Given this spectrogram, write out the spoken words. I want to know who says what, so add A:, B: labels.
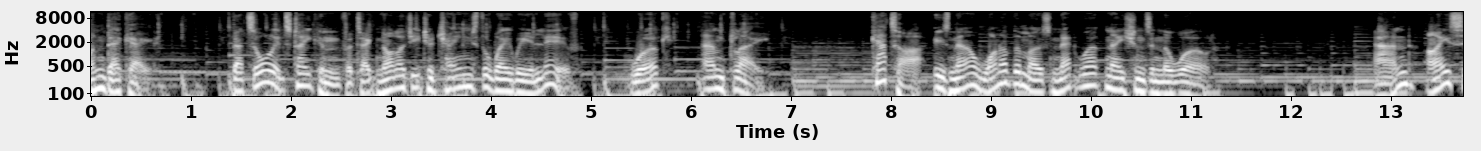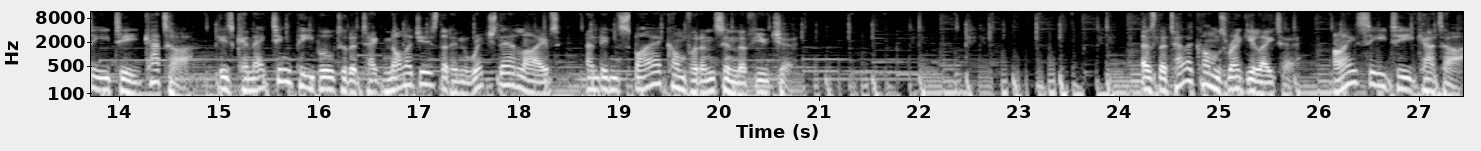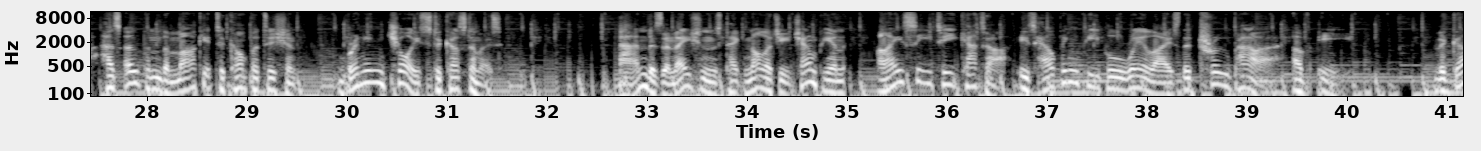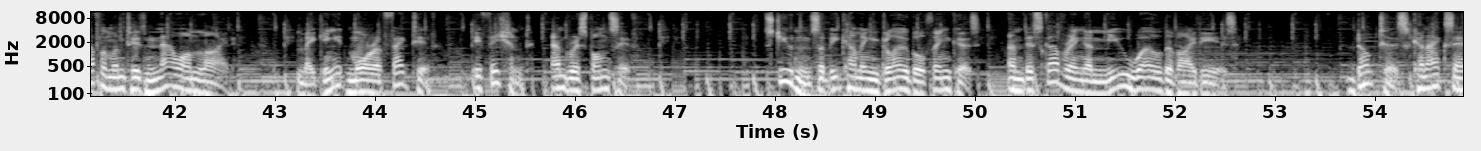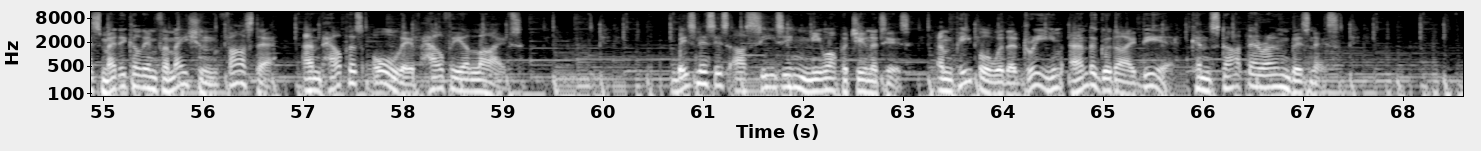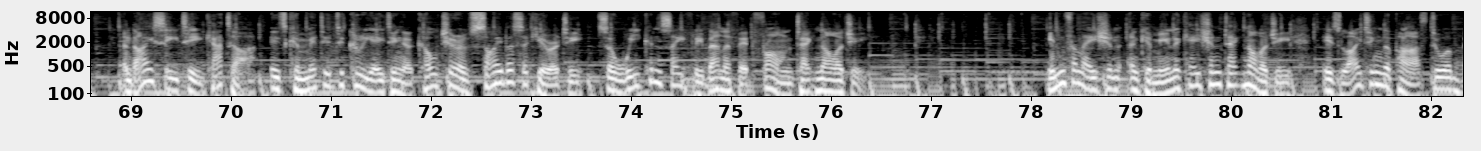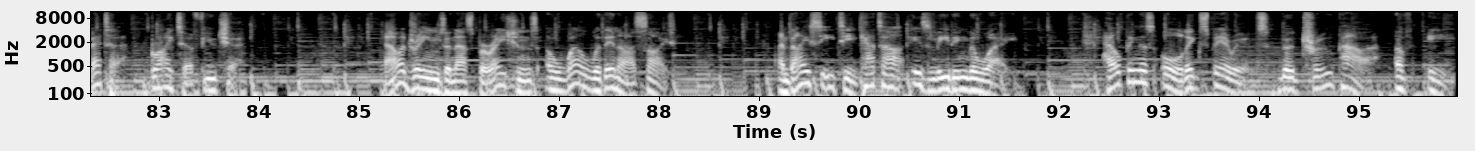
A: One decade. That's all it's taken for technology to change the way we live, work and play. Qatar is now one of the most networked nations in the world. And ICT Qatar is connecting people to the technologies that enrich their lives and inspire confidence in the future. As the telecoms regulator, ICT Qatar has opened the market to competition, bringing choice to customers. And as the nation's technology champion, ICT Qatar is helping people realize the true power of E. The government is now online, making it more effective, efficient and responsive. Students are becoming global thinkers and discovering a new world of ideas. Doctors can access medical information faster and help us all live healthier lives. Businesses are seizing new opportunities and people with a dream and a good idea can start their own business. And ICT Qatar is committed to creating a culture of cybersecurity so we can safely benefit from technology. Information and communication technology is lighting the path to a better, brighter future. Our dreams and aspirations are well within our sight. And ICT Qatar is leading the way, helping us all experience the true power of E.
